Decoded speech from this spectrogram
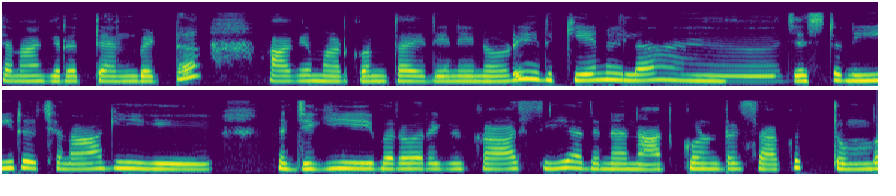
ಚೆನ್ನಾಗಿರುತ್ತೆ ಅಂದ್ಬಿಟ್ಟು ಹಾಗೆ ಮಾಡ್ಕೊತಾ ಇದ್ದೀನಿ ನೋಡಿ. ಇದಕ್ಕೇನು ಇಲ್ಲ. ಜಸ್ಟ್ ನೀರು ಚೆನ್ನಾಗಿ ಜಿಗಿ ಬರೋವರೆಗೆ ಕಾಸಿ ಅದನ್ನು ನಾದ್ಕೊಂಡ್ರೆ ಸಾಕು, ತುಂಬ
